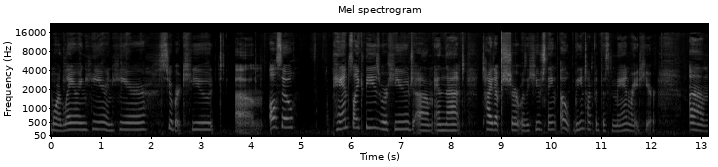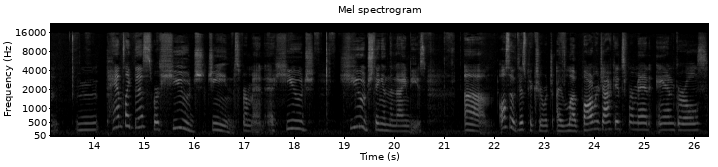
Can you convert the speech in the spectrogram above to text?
More layering here and here. Super cute. Um, also, pants like these were huge um, and that tied up shirt was a huge thing. Oh, we can talk about this man right here. Um, pants like this were huge jeans for men. A huge, huge thing in the 90s. Um, also this picture, which I love. Bomber jackets for men and girls.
